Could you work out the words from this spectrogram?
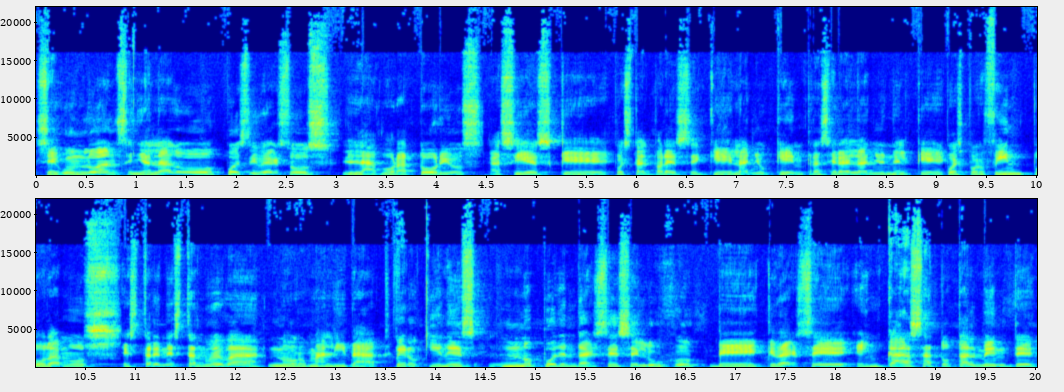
según lo han señalado pues diversos laboratorios así es que pues tal parece que el año que entra será el año en el que pues por fin podamos estar en esta nueva normalidad. Pero quienes no pueden darse ese lujo de quedarse en casa totalmente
